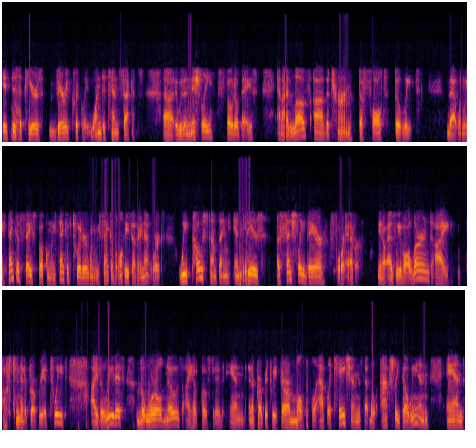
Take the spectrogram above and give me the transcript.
It disappears very quickly, one to 10 seconds. Uh, it was initially photo based, and I love uh, the term default delete. That when we think of Facebook, when we think of Twitter, when we think of all these other networks, we post something and it is essentially there forever you know, as we've all learned, I post an inappropriate tweet, I delete it. The world knows I have posted an inappropriate tweet. There are multiple applications that will actually go in and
